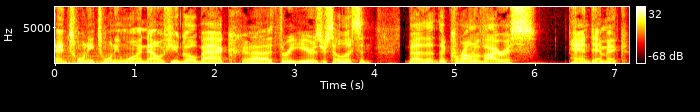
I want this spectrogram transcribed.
and 2021. Now, if you go back uh, three years or so, listen, the, the, the coronavirus pandemic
